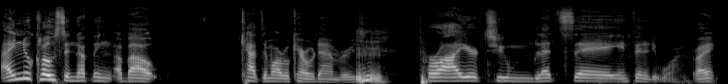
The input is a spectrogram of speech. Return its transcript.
I knew close to nothing about Captain Marvel Carol Danvers Mhm. Prior to let's say Infinity War, right?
